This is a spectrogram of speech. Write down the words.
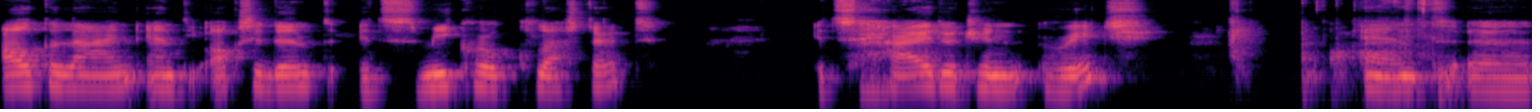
alkaline, antioxidant. It's microclustered. It's hydrogen rich, and uh,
